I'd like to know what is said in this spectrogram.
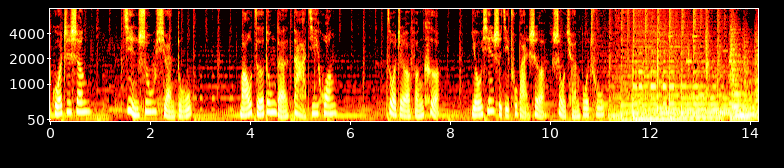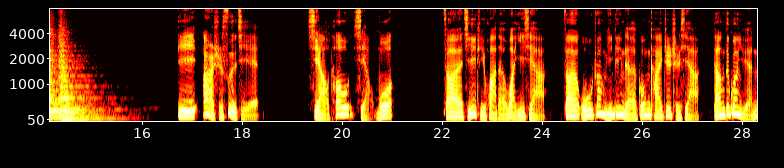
国之声《禁书选读》：毛泽东的大饥荒，作者冯克，由新世纪出版社授权播出。第二十四节：小偷小摸，在集体化的外衣下，在武装民兵的公开支持下。党的官员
